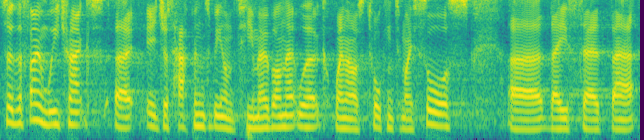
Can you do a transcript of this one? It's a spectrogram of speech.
So the phone we tracked, uh, it just happened to be on the T-Mobile network. When I was talking to my source, uh, they said that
